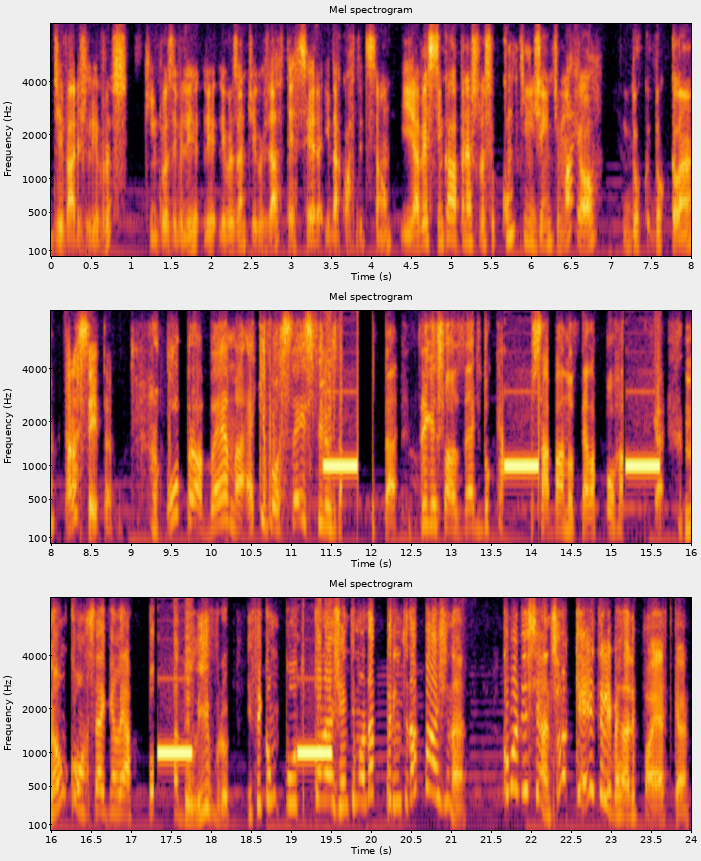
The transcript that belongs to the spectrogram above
de vários livros, que inclusive li, li, livros antigos da terceira e da quarta edição. E a V5 ela apenas trouxe o contingente maior do, do clã para a seita. O problema é que vocês, filhos da puta, preguiçosos do c... sabá Nutella porra não conseguem ler a porra do livro e ficam putos quando a gente manda print da página. Como eu disse antes, ok ter liberdade poética,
